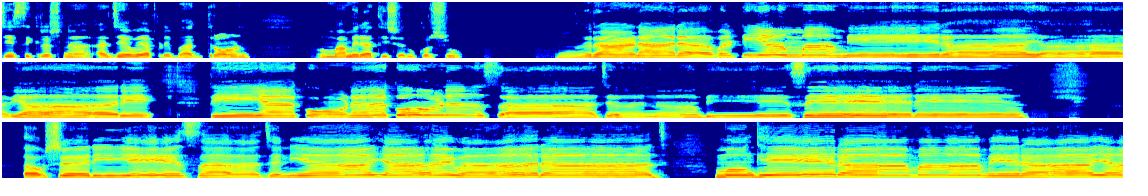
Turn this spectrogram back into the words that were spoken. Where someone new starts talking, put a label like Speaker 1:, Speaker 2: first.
Speaker 1: જય શ્રી કૃષ્ણ. આજે હવે આપણે ભાગ ત્રણ મામેરાથી શરૂ કરશું. રાણા રાવટિયા મામેરાયા રે. ત્યાં કોણ કોણ સાજન બેસે રે. અવસરીએ સાજન્યા રાજ. મોંઘેરામાં મેરાયા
